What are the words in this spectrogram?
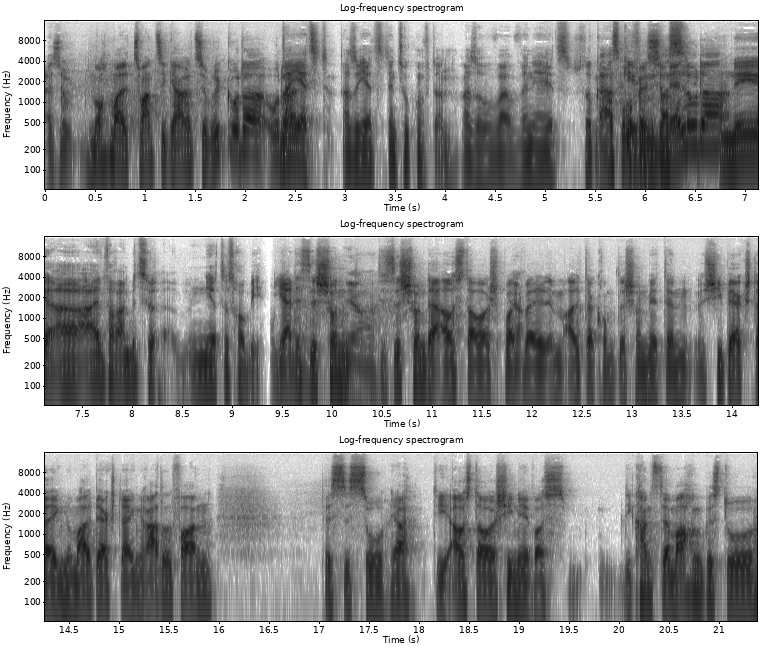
Also nochmal 20 Jahre zurück oder? oder? Na jetzt, also jetzt in Zukunft dann. Also wenn ihr jetzt so Gas geben, Professionell was, oder? Nee, äh, einfach ambitioniertes Hobby. Ja, das ist schon, ja. das ist schon der Ausdauersport, ja. weil im Alter kommt es schon mit den Skibergsteigen, Normalbergsteigen, Radlfahren. Das ist so, ja, die Ausdauerschiene, was, die kannst du ja machen, bis du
